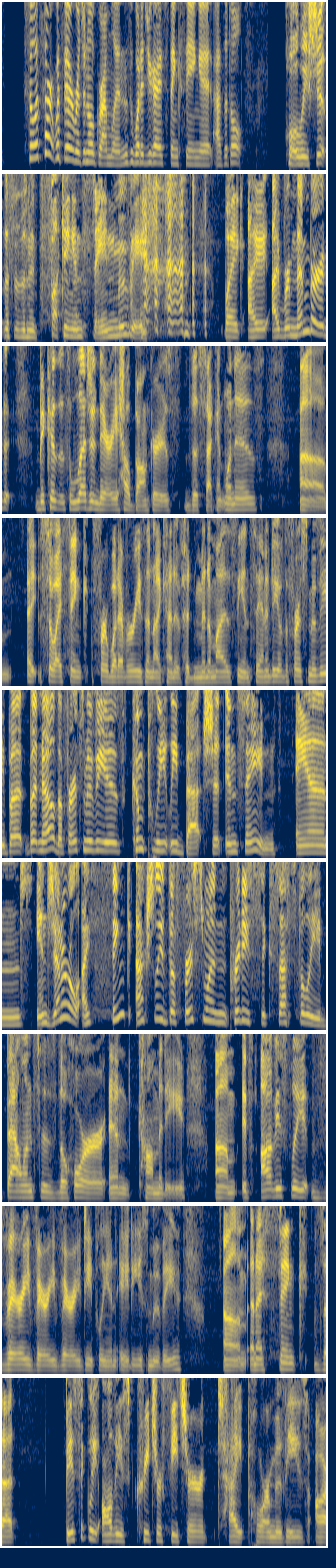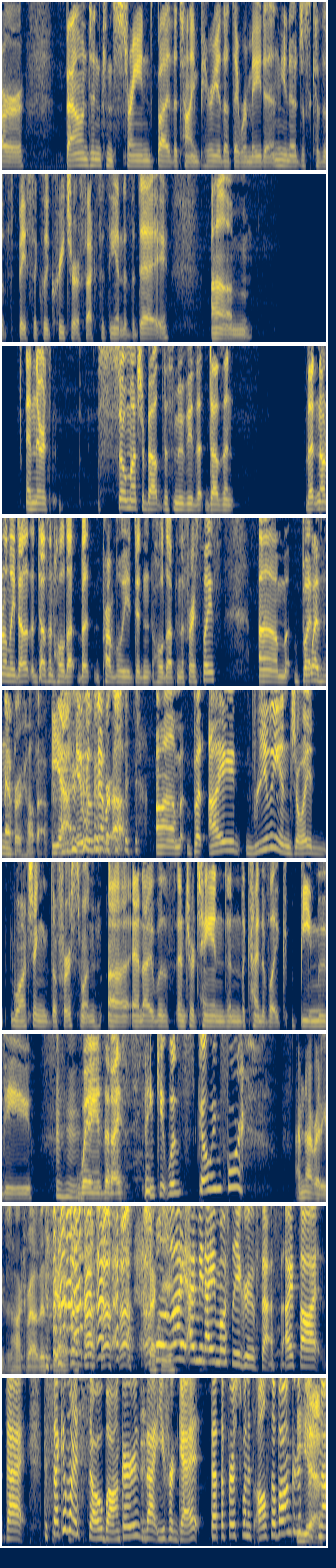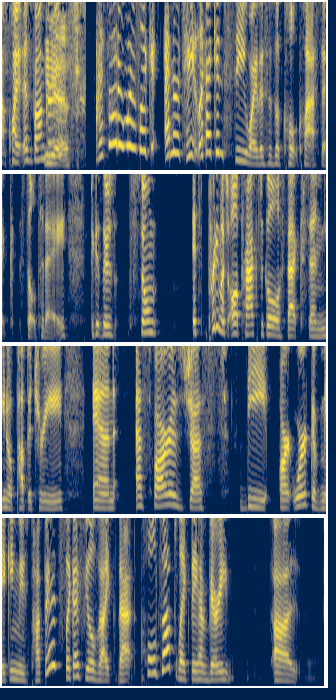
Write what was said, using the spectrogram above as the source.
So let's start with the original Gremlins. What did you guys think seeing it as adults? Holy shit, this is a fucking insane movie. like I I remembered because it's legendary how bonkers the second one is. Um I, so I think for whatever reason I kind of had minimized the insanity of the first movie, but but no, the first movie is completely batshit insane. And in general, I think actually the first one pretty successfully balances the horror and comedy. Um, it's obviously very, very, very deeply an 80s movie. Um, and I think that basically all these creature feature type horror movies are bound and constrained by the time period that they were made in, you know, just because it's basically creature effects at the end of the day. Um, and there's so much about this movie that doesn't that not only do, doesn't hold up but probably didn't hold up in the first place um but Was never held up. yeah, it was never up. Um, but I really enjoyed watching the first one, uh, and I was entertained in the kind of like B movie way that I think it was going for. I'm not ready to talk about this yet. Well, I, I mean, I mostly agree with Seth. I thought that the second one is so bonkers that you forget that the first one is also bonkers, Yes. just not quite as bonkers. Yes. I thought it was like entertain. Like I can see why this is a cult classic still today because there's so. It's pretty much all practical effects and you know puppetry, and as far as just the artwork of making these puppets, like I feel like that holds up. Like they have very uh,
